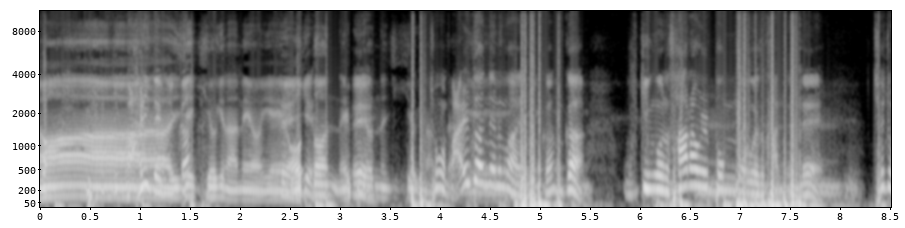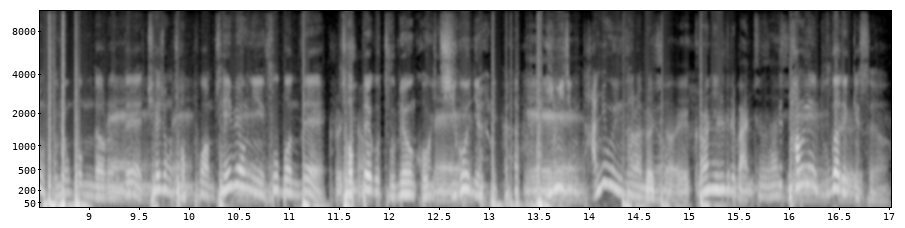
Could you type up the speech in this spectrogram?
아, 말이 됩니까? 이제 기억이 나네요. 예. 네, 이게- 어떤 앱이었는지 기억이 납니다. 정말 말도 안 예. 되는 거 아닙니까? 그러니까 웃긴 거는 사람을 음. 뽑는다고 해서 갔는데 음. 최종 두 명 뽑는다 그러는데 네, 최종 저 네. 포함 세 명이 네. 후보인데 그렇죠. 저 빼고 두 명은 거기 네. 직원이라니까 예. 이미 지금 다니고 있는 사람이에요. 그렇죠. 예. 그런 일들이 많죠, 사실. 당연히 누가 그, 됐겠어요.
